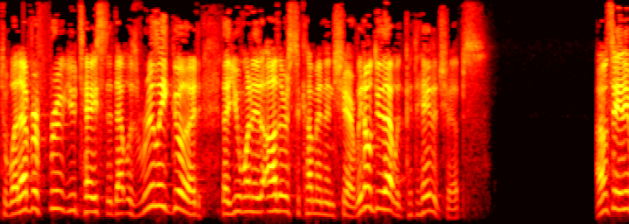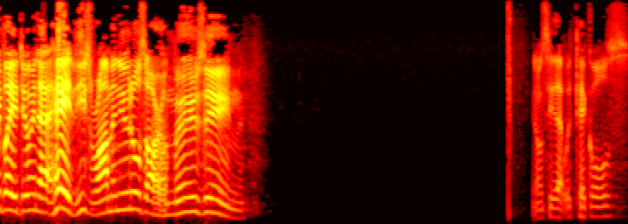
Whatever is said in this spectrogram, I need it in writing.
to whatever fruit you tasted that was really good that you wanted others to come in and share. We don't do that with potato chips. I don't see anybody doing that. Hey, these ramen noodles are amazing. You don't see that with pickles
